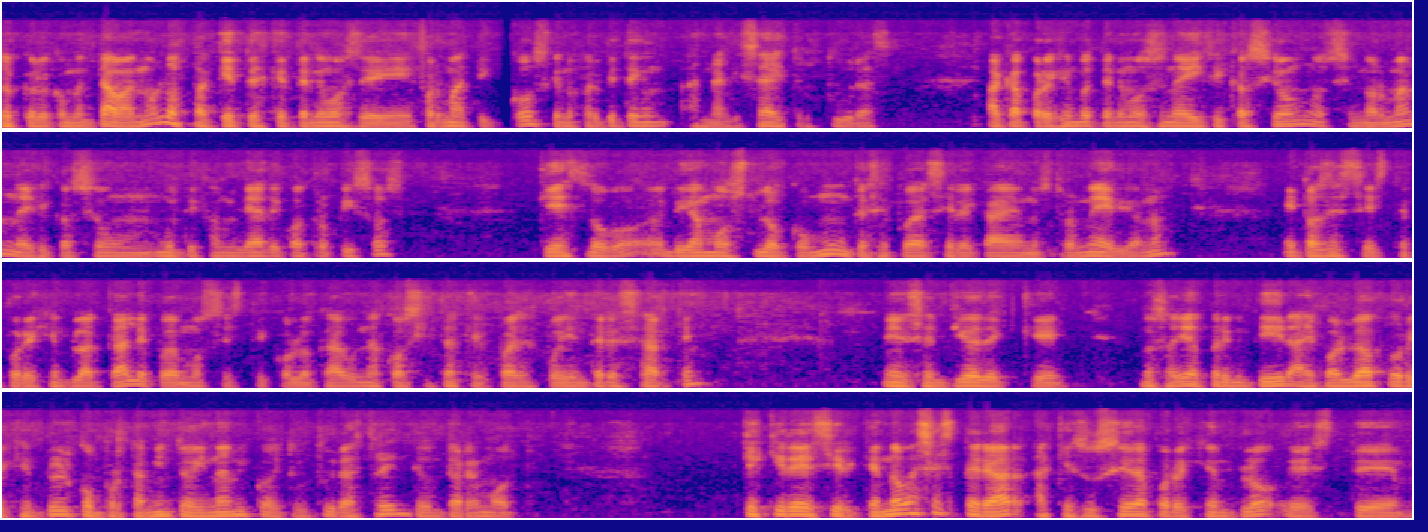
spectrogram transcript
Lo que lo comentaba, ¿no? Los paquetes que tenemos de informáticos que nos permiten analizar estructuras. Acá, por ejemplo, tenemos una edificación, o sea, normal, una edificación multifamiliar de cuatro pisos, que es, lo, digamos, lo común que se puede hacer acá en nuestro medio, ¿no? Entonces, este, por ejemplo, acá le podemos este, colocar unas cositas que puede, puede interesarte, en el sentido de que nos vaya a permitir a evaluar, por ejemplo, el comportamiento dinámico de estructuras frente a un terremoto. ¿Qué quiere decir? Que no vas a esperar a que suceda, por ejemplo, este,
